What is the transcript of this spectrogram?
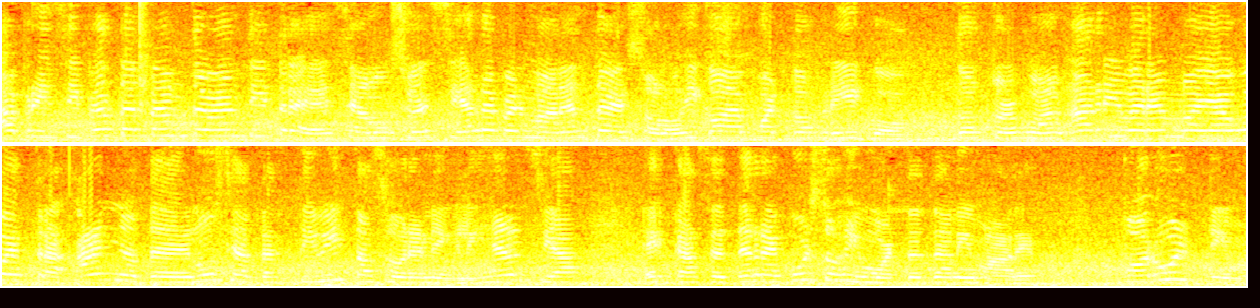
A principios del 2023 se anunció el cierre permanente del zoológico de Puerto Rico. Doctor Juan A. Rivera en Mayagüez tras años de denuncias de activistas sobre negligencia, escasez de recursos y muertes de animales. Por último,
